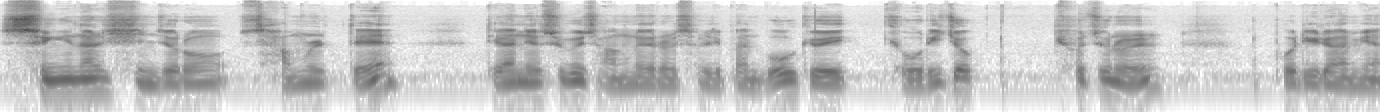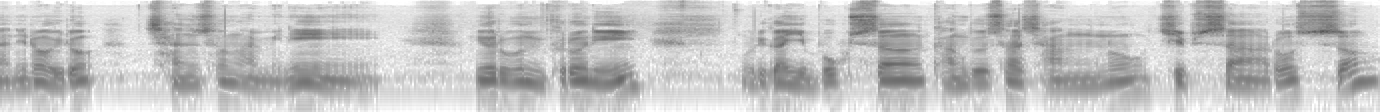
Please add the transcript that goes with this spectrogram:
승인할 신조로 삼을 때 대한예수교 장로회를 설립한 모 교회 교리적 표준을 버리려 함이 아니라 오히려 찬성함이니 여러분 그러니 우리가 이 목사, 강도사, 장로, 집사로서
